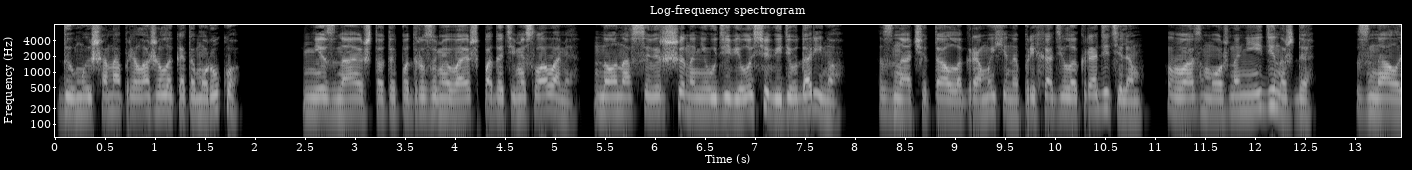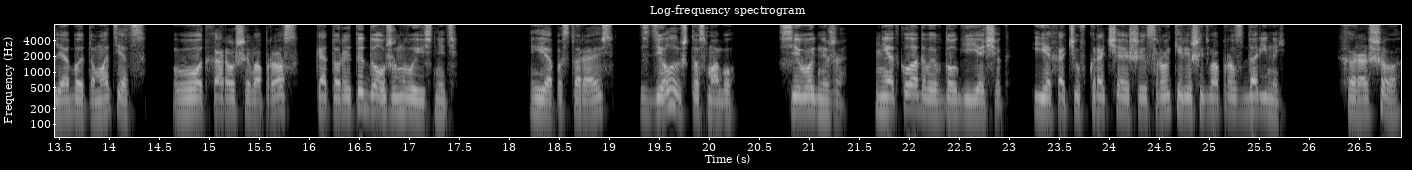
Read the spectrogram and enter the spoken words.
«Думаешь, она приложила к этому руку?» «Не знаю, что ты подразумеваешь под этими словами, но она совершенно не удивилась, увидев Дарину. Значит, Алла Громыхина приходила к родителям, возможно, не единожды. Знал ли об этом отец? Вот хороший вопрос, который ты должен выяснить. Я постараюсь, сделаю, что смогу. Сегодня же. Не откладывай в долгий ящик. Я хочу в кратчайшие сроки решить вопрос с Дариной. Хорошо,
